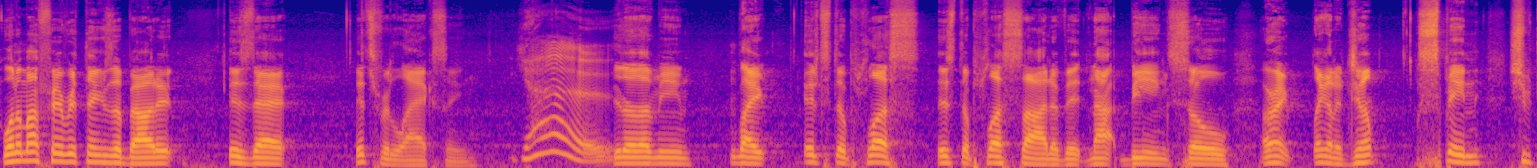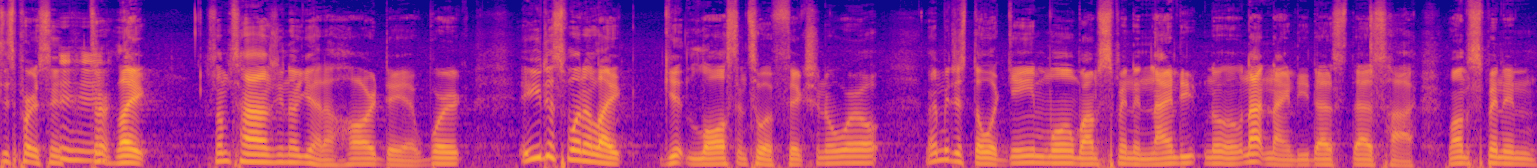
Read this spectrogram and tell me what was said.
one of my favorite things about it is that it's relaxing. Yes. You know what I mean? Like it's the plus. It's the plus side of it not being so. All right, I gotta jump, spin, shoot this person. Mhm. turn- Like sometimes you know you had a hard day at work, and you just want to like get lost into a fictional world. Let me just throw a game on where I'm spending ninety. No, not ninety. That's that's high. Where I'm spending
